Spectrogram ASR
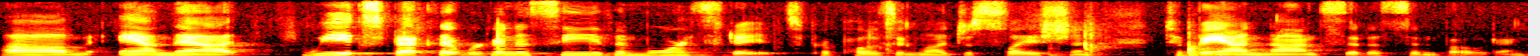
um, and that we expect that we're going to see even more states proposing legislation to ban non-citizen voting.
